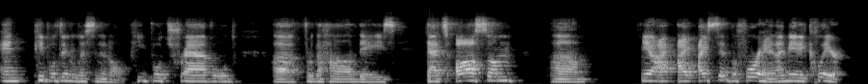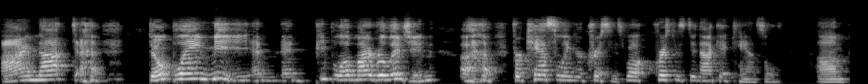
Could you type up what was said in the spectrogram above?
and people didn't listen at all. People traveled uh, for the holidays. That's awesome. Um, you know, I, I, said beforehand, I made it clear, I'm not. don't blame me and, and people of my religion uh, for canceling your Christmas. Well, Christmas did not get canceled. Um,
